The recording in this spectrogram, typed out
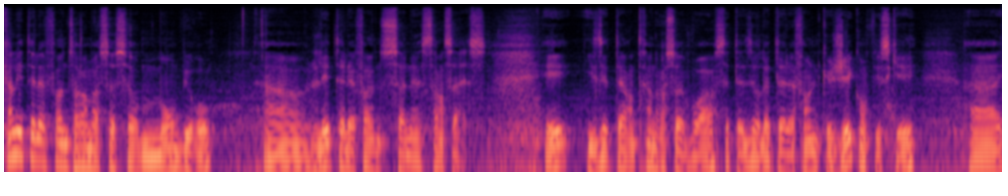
quand les téléphones se ramassaient sur mon bureau, euh, les téléphones sonnaient sans cesse. Et ils étaient en train de recevoir, c'est-à-dire le téléphone que j'ai confisqué, euh,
